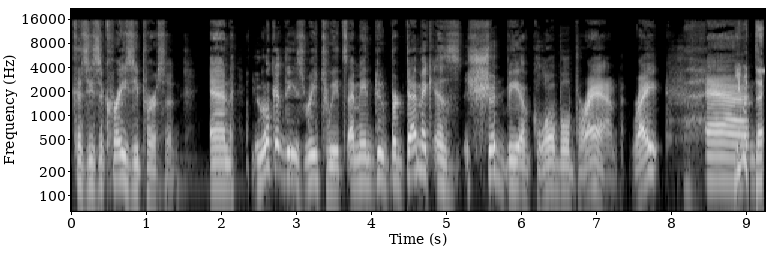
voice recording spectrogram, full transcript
because he's a crazy person. And you look at these retweets. I mean, dude, Birdemic is should be a global brand, right? you And would think.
